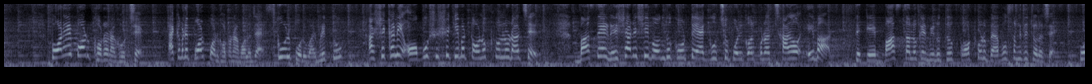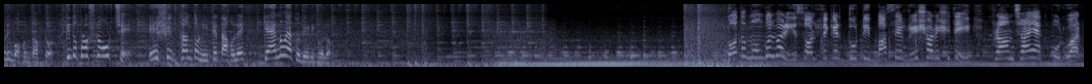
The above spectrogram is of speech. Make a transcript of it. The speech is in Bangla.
পরের পর ঘটনা ঘটছে। একেবারে পর পর ঘটনা বলা যায়। স্কুল পড়ুয়ার মৃত্যু। আর সেখানে অবশেষে কি এবার টনক নড়ল রাজ্যের? বাসে রেশারেশি বন্ধ করতে একগুচ্ছ পরিকল্পনা ছাড়াও এবার থেকে বাস চালকের বিরুদ্ধে কঠোর ব্যবস্থা নিতে চলেছে পরিবহন দপ্তর। কিন্তু প্রশ্ন উঠছে, এই সিদ্ধান্ত নিতে তাহলে কেন এত দেরি হলো? গত মঙ্গলবারই সল্টলেকের দুটি বাসের রেশারেশিতে প্রাণ যায় এক পড়ুয়ার।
